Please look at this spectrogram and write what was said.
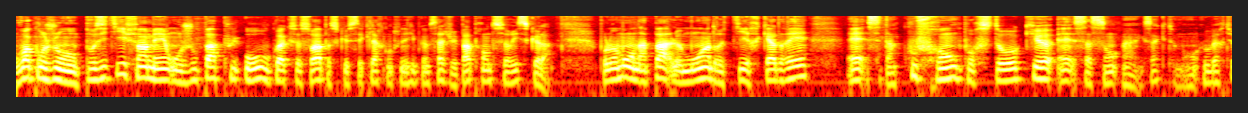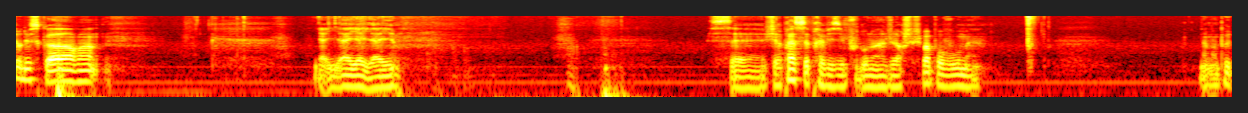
On voit qu'on joue en positif, hein, mais on joue pas plus haut ou quoi que ce soit, parce que c'est clair, contre une équipe comme ça, je vais pas prendre ce risque-là. Pour le moment, on n'a pas le moindre tir cadré, et c'est un coup franc pour Stoke, et ça sent exactement l'ouverture du score. Aïe, aïe, aïe, aïe. C'est, c'est prévisible, Football Manager. Je sais pas pour vous, mais... Même un peu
